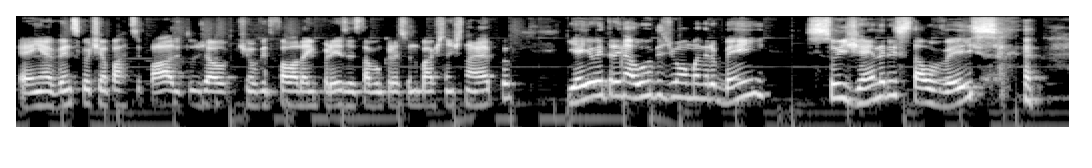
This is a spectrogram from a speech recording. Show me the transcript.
é, em eventos que eu tinha participado e tudo, já tinha ouvido falar da empresa, eles estavam crescendo bastante na época. E aí eu entrei na Urbis de uma maneira bem sui generis, talvez,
